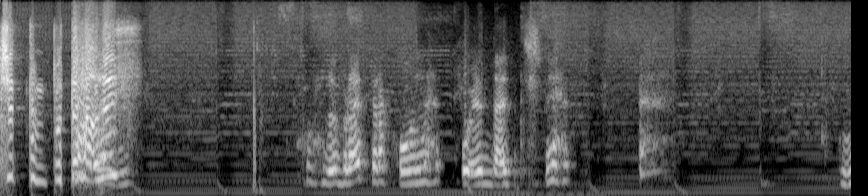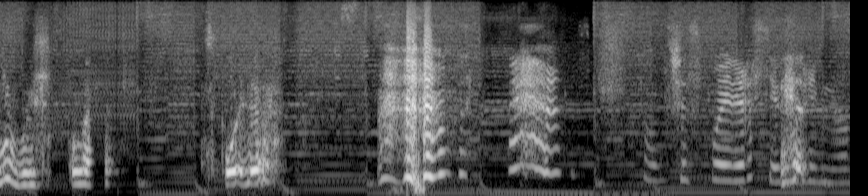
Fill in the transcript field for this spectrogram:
Чё ты там пыталась? Забрать дракона. Ой, отдать точнее. Не вышло. Спойлер. Лучший спойлер всех времен.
